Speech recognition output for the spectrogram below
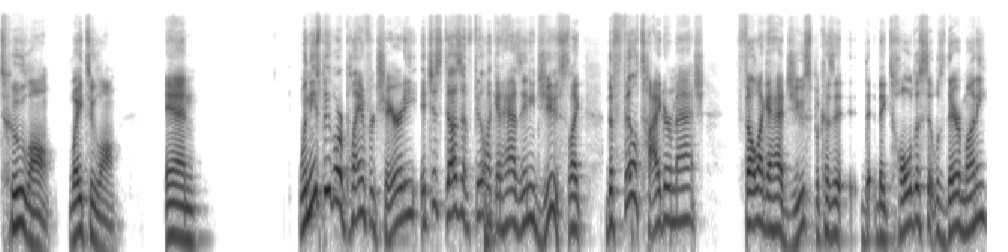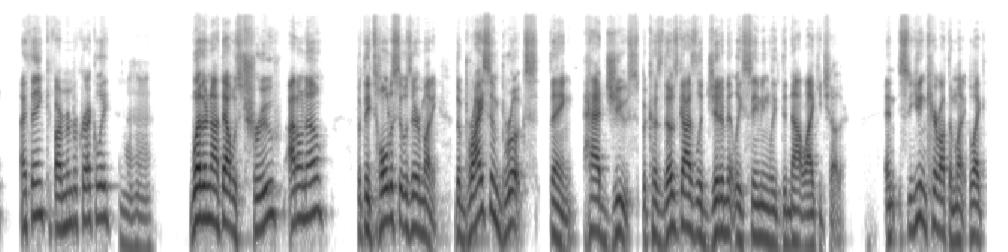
too long, way too long, and when these people are playing for charity, it just doesn't feel like it has any juice. Like the Phil Tiger match felt like it had juice because it th- they told us it was their money, I think, if I remember correctly. Mhm. Whether or not that was true, I don't know, but they told us it was their money. The Bryson Brooks thing had juice because those guys legitimately seemingly did not like each other. And so you didn't care about the money. But like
